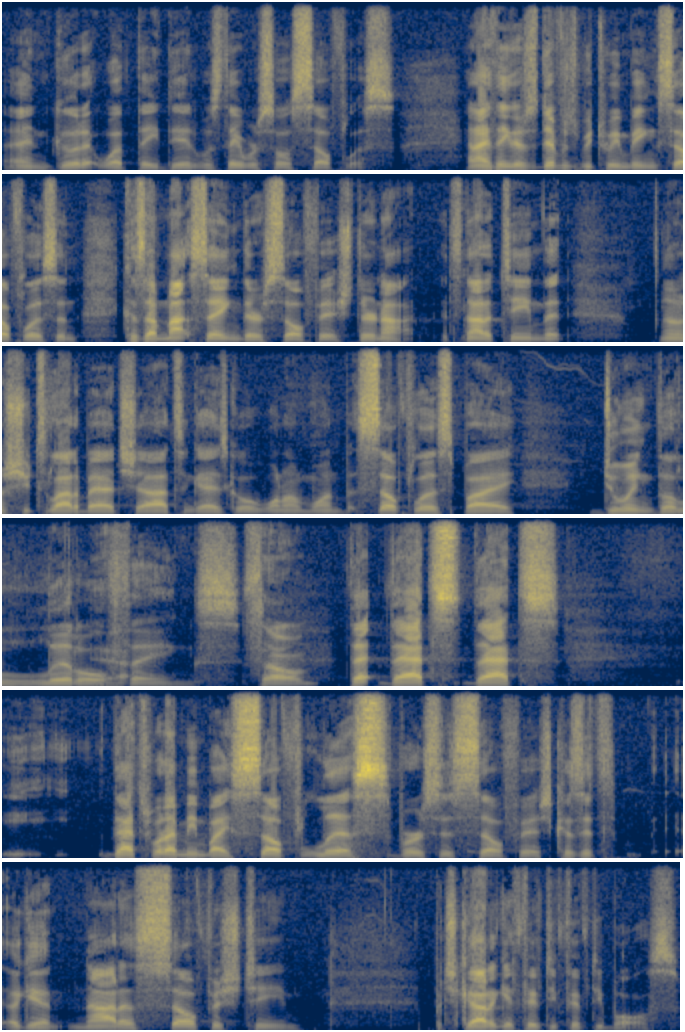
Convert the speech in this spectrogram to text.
and good at what they did was they were so selfless. And I think there's a difference between being selfless and because I'm not saying they're selfish. They're not. It's not a team that you know shoots a lot of bad shots and guys go one on one, but selfless by doing the little yeah. things. So that that's that's that's what I mean by selfless versus selfish because it's again not a selfish team, but you got to get 50-50 balls.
